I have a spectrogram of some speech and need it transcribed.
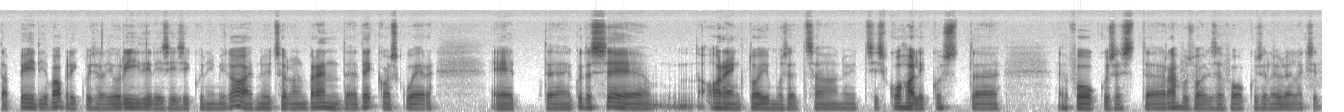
tapeedivabrik või selle juriidilise isiku nimi ka, et nüüd sul on bränd Deco Square, et eh, kuidas see areng toimus, et sa nüüd siis kohalikust fookusest rahvusvahelise fookusele üle läksid?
